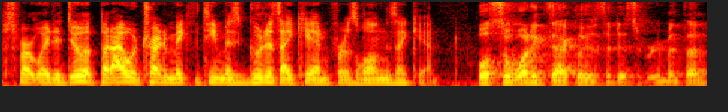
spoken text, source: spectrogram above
smart way to do it. But I would try to make the team as good as I can for as long as I can. Well, so what exactly is the disagreement then?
